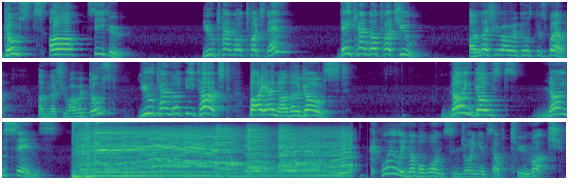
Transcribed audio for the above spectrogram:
Ghosts are see-through. You cannot touch them. They cannot touch you. Unless you are a ghost as well. Unless you are a ghost, you cannot be touched by another ghost. Nine ghosts, nine sins. Clearly number one's enjoying himself too much.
